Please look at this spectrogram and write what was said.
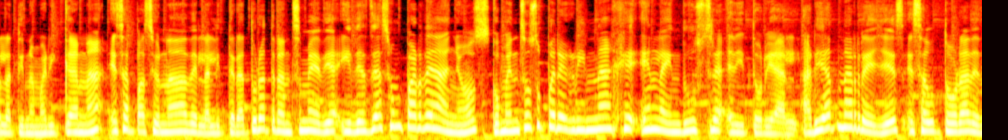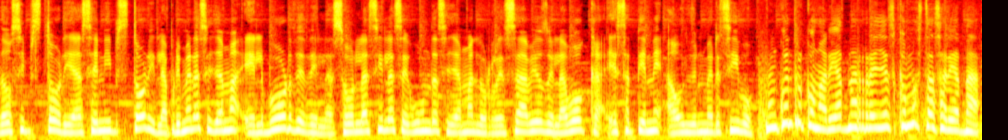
latinoamericana. Es apasionada de la literatura transmedia y desde hace un par de años comenzó su peregrinaje en la industria editorial. Ariadna Reyes es autora de dos historias en Ip Story. La primera se llama El borde de las olas y la segunda se llama Los resabios de la boca. Esa tiene audio inmersivo. Me encuentro con Ariadna Reyes. ¿Cómo estás, Ariadna?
